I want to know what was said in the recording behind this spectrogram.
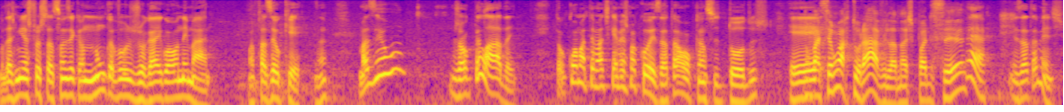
Uma das minhas frustrações é que eu nunca vou jogar igual ao Neymar. Mas fazer o quê? Né? Mas eu jogo pelada. Então, com a matemática é a mesma coisa, está ao alcance de todos. É... Não vai ser um Arthur Ávila, mas pode ser. É, exatamente.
